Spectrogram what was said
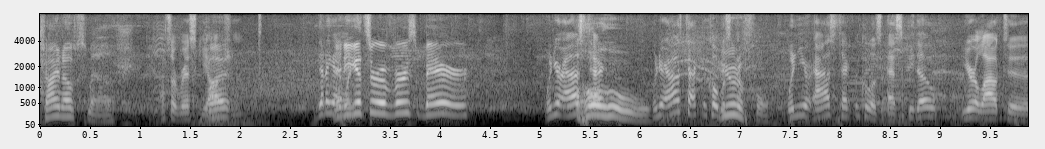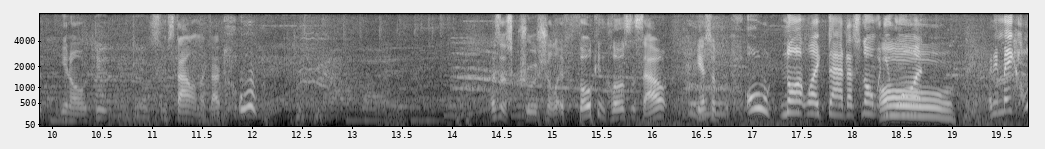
shine up smash. That's a risky But- option. Again, And he gets a reverse bair. when you're as Oh. when you're as technical, as- Beautiful. when you're as technical as Espido, you're allowed to, you know, do, do some styling like that. Ooh. This is crucial. If Foe can close this out, he has to. Oh, not like that. That's not what you want. Oh, And he make. Ooh.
